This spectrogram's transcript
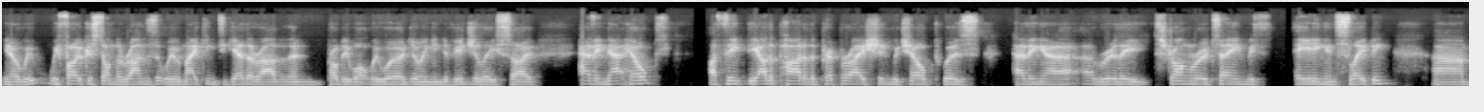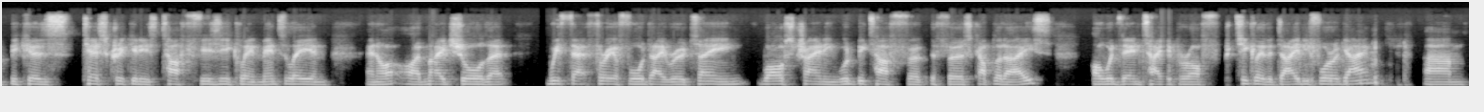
you know, we, we focused on the runs that we were making together rather than probably what we were doing individually. So having that helped. I think the other part of the preparation which helped was having a, a really strong routine with eating and sleeping um, because test cricket is tough physically and mentally. And, and I, I made sure that with that three or four day routine, whilst training would be tough for the first couple of days, I would then taper off, particularly the day before a game, um,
